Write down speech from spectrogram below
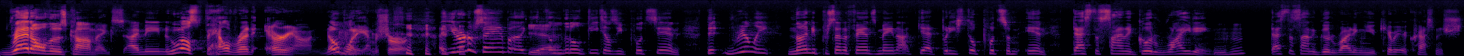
read all those comics. I mean, who else the hell read Arion? Nobody, I'm sure. you know what I'm saying? But like Yeah. the little details he puts in that really 90% of fans may not get, but he still puts them in. That's the sign of good writing. Mm-hmm. That's the sign of good writing when you care about your craftsmanship,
